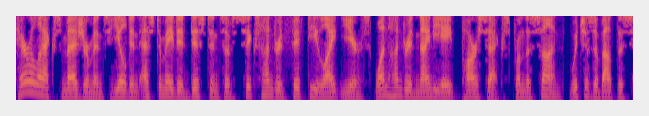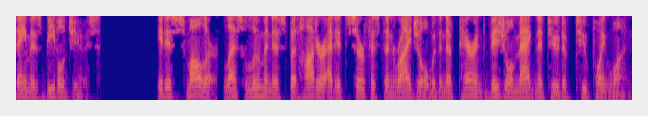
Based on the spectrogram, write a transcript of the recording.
Parallax measurements yield an estimated distance of 650 light-years from the Sun, which is about the same as Betelgeuse. It is smaller, less luminous but hotter at its surface than Rigel with an apparent visual magnitude of 2.1.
